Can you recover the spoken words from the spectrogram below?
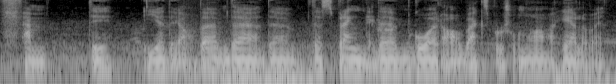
50 IED-er. Det, det, det, det, sprenger, det går av eksplosjoner hele veien.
